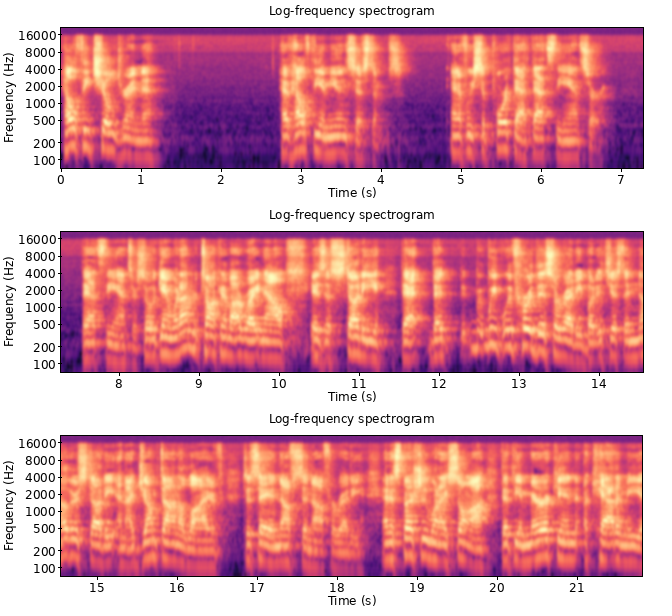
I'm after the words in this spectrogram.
Healthy children have healthy immune systems and if we support that, that's the answer. That's the answer. So again, what I'm talking about right now is a study that that we, we've heard this already, but it's just another study, and I jumped on alive to say enough's enough already. And especially when I saw that the American Academy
